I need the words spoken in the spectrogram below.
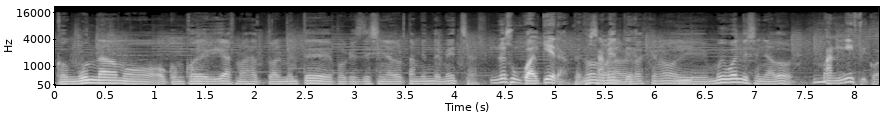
con Gundam o, o con Code Geass más actualmente, porque es diseñador también de mechas. No es un cualquiera, No, no, la precisamente. verdad es que no, y muy buen diseñador. magnífico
